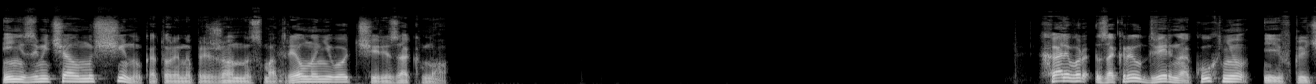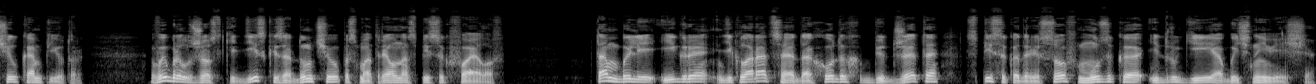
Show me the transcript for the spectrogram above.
и не замечал мужчину, который напряженно смотрел на него через окно. Хальвар закрыл дверь на кухню и включил компьютер. Выбрал жесткий диск и задумчиво посмотрел на список файлов. Там были игры, декларация о доходах, бюджета, список адресов, музыка и другие обычные вещи.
